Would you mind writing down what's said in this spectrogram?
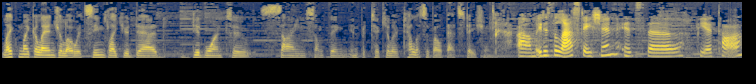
like Michelangelo, it seems like your dad did want to sign something in particular. Tell us about that station. Um, it is the last station. It's the Pietà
